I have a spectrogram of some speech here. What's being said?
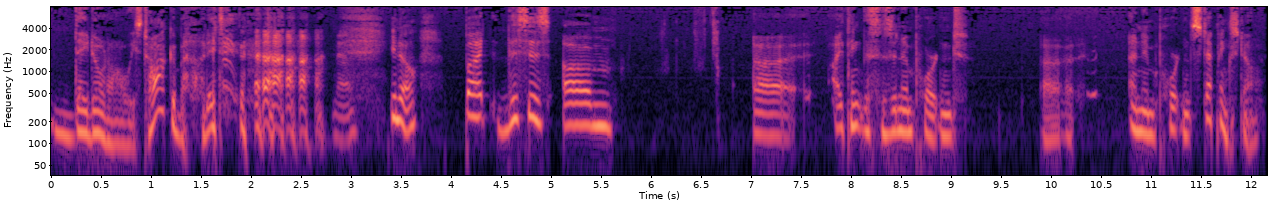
they don't always talk about it, no. you know. But this is, um, uh, I think, this is an important uh, an important stepping stone.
